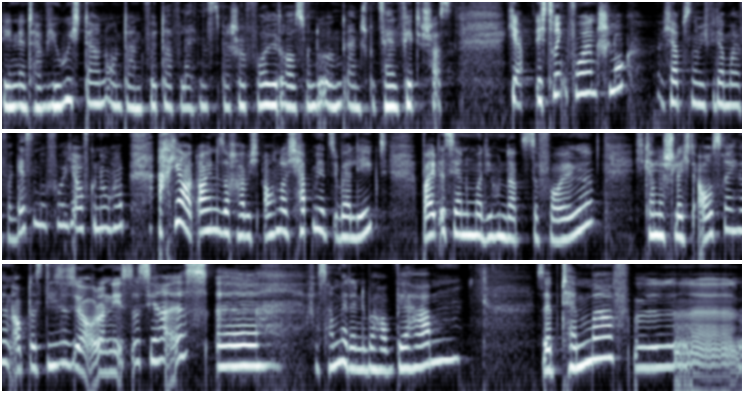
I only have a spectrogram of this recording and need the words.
Den interviewe ich dann und dann wird da vielleicht eine Special-Folge draus, wenn du irgendeinen speziellen Fetisch hast. Ja, ich trinke vorher einen Schluck. Ich habe es nämlich wieder mal vergessen, bevor ich aufgenommen habe. Ach ja, und eine Sache habe ich auch noch. Ich habe mir jetzt überlegt, bald ist ja nun mal die hundertste Folge. Ich kann das schlecht ausrechnen, ob das dieses Jahr oder nächstes Jahr ist. Äh, was haben wir denn überhaupt? Wir haben September, äh,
